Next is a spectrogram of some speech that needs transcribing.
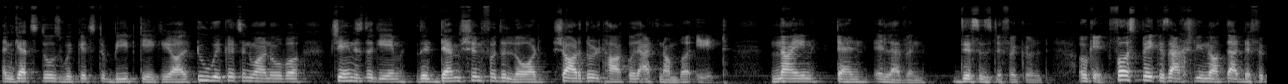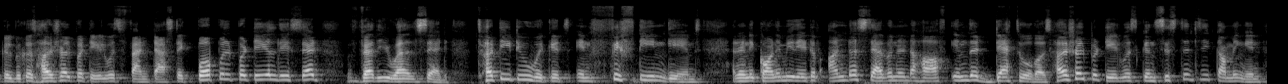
and gets those wickets to beat KKR. Two wickets in one over. Change the game. Redemption for the Lord. Shardul Thakur at number 8. 9, 10, 11. This is difficult. Okay, first pick is actually not that difficult because Harshal Patel was fantastic. Purple Patel, they said, very well said. 32 wickets in 15 games and an economy rate of under 7.5 in the death overs. Harshal Patel was consistently coming in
